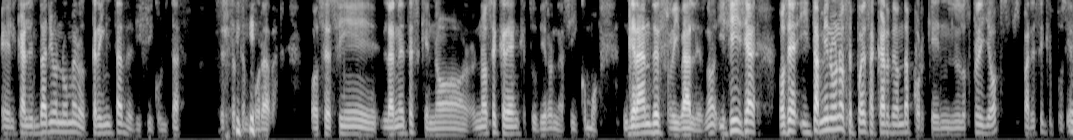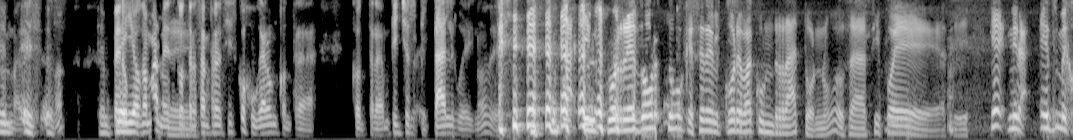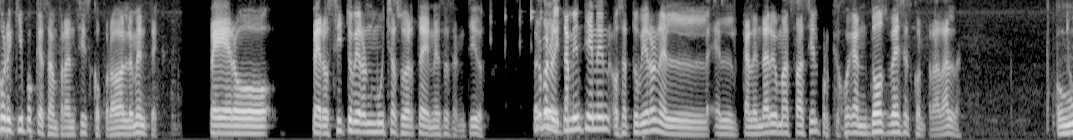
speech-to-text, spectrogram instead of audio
el calendario número 30 de dificultad esta Sí. temporada. O sea, sí, la neta es que no, no se crean que tuvieron así como grandes rivales, ¿no? Y sí, sí, o sea, y también uno se puede sacar de onda porque en los playoffs pues, parece que pusieron En- madrizas, es- ¿no? En Pero pues no mames, Sí. contra San Francisco jugaron contra, contra un pinche hospital, güey, ¿no? De- el corredor tuvo que ser el coreback un rato, ¿no? O sea, así fue así. Que, mira, es mejor equipo que San Francisco, probablemente. Pero, pero sí tuvieron mucha suerte en ese sentido. Pero bueno, y también tienen, o sea, tuvieron el, el calendario más fácil porque juegan dos veces contra Dallas. No,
